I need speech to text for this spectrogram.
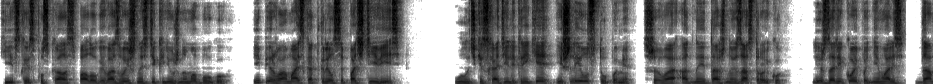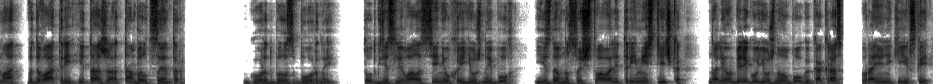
Киевская спускалась с пологой возвышенности к Южному Бугу, и Первомайск открылся почти весь. Улочки сходили к реке и шли уступами, сшивая одноэтажную застройку – Лишь за рекой поднимались дома в два-три этажа, там был центр. Город был сборный. Тут, где сливалась Синюха и Южный Буг, издавна существовали три местечка. На левом берегу Южного Буга, как раз в районе Киевской,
